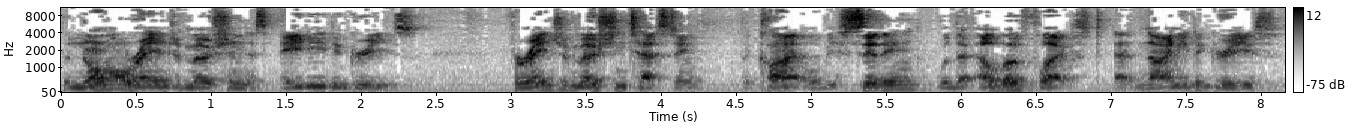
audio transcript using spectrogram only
The normal range of motion is 80 degrees. For range of motion testing, the client will be sitting with the elbow flexed at 90 degrees,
